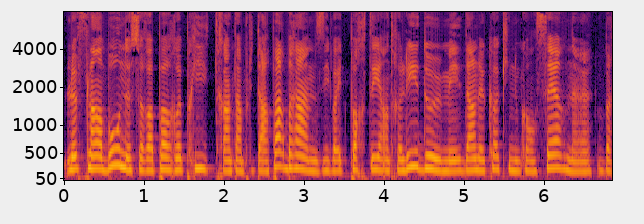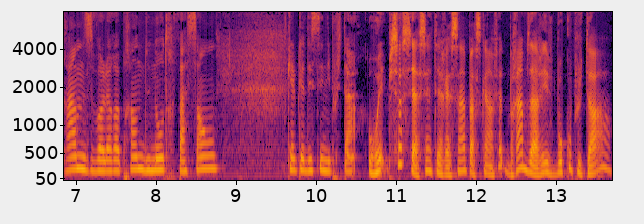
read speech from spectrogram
le flambeau ne sera pas repris 30 ans plus tard par Brahms, il va être porté entre les deux, mais dans le cas qui nous concerne, Brahms va le reprendre d'une autre façon quelques décennies plus tard. Oui, puis ça c'est assez intéressant parce qu'en fait, Brahms arrive beaucoup plus tard,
